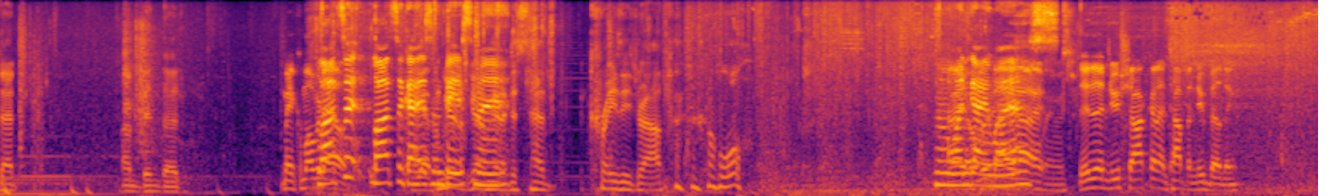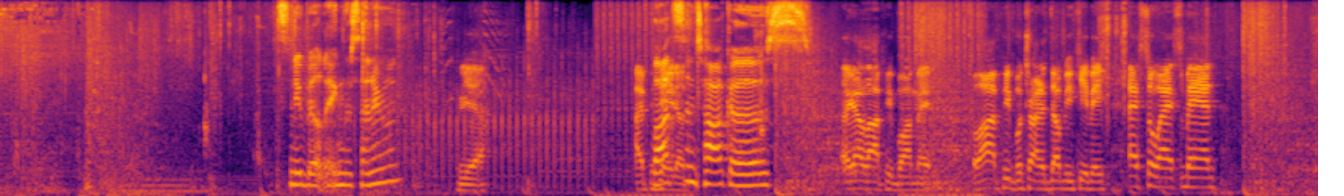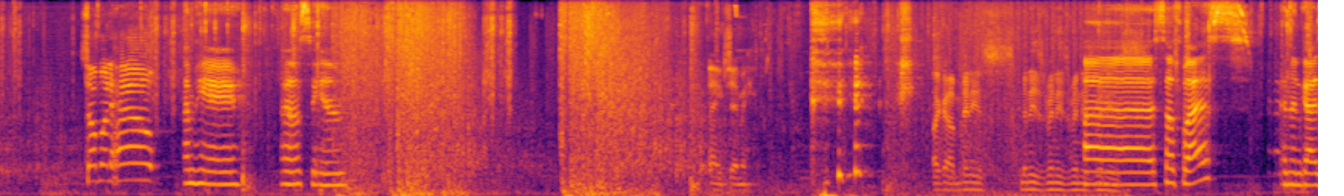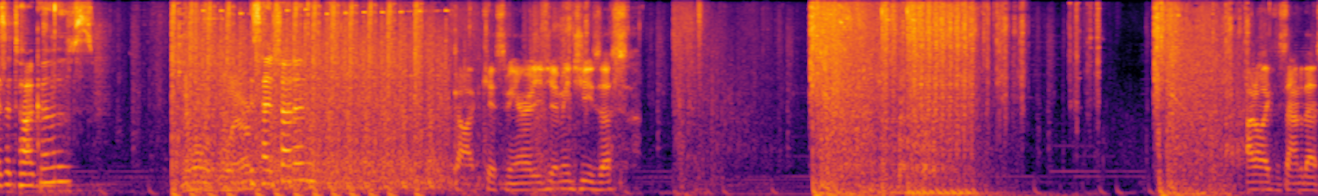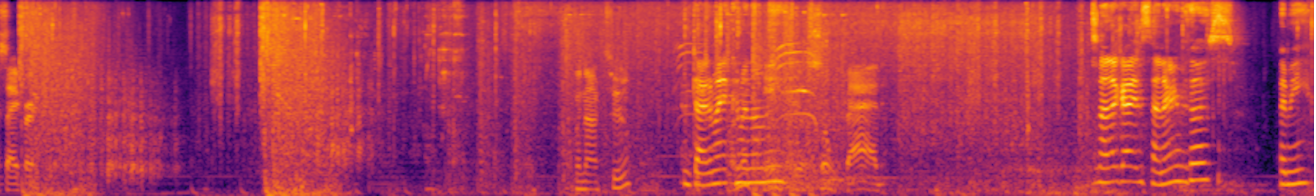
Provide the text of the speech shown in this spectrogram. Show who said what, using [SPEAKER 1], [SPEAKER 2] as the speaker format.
[SPEAKER 1] dead.
[SPEAKER 2] I've been dead.
[SPEAKER 3] Wait, come over
[SPEAKER 4] Lots
[SPEAKER 3] to
[SPEAKER 4] of lots of guys
[SPEAKER 3] Yeah,
[SPEAKER 4] in
[SPEAKER 1] I'm good, I'm good, I'm good. I
[SPEAKER 4] basement.
[SPEAKER 1] just had a crazy drop. Whoa.
[SPEAKER 4] The One
[SPEAKER 3] Alright,
[SPEAKER 4] guy
[SPEAKER 3] over by, uh,
[SPEAKER 4] was.
[SPEAKER 3] There's a new shotgun on top of new building.
[SPEAKER 4] It's new building, the center one.
[SPEAKER 3] Yeah. I
[SPEAKER 4] Lots
[SPEAKER 3] potatoed.
[SPEAKER 4] and tacos.
[SPEAKER 3] I got a lot of people on me. A lot of people trying to W key me. SOS, man. Someone help!
[SPEAKER 4] I'm here. I don't see him.
[SPEAKER 3] Thanks, Jimmy.
[SPEAKER 2] I got minis, minis, minis, minis, minis.
[SPEAKER 4] Uh, southwest, and then guys at tacos.
[SPEAKER 2] You want with
[SPEAKER 4] Is headshotted?
[SPEAKER 3] God, kiss me already, Jimmy. Jesus. I don't like the sound of that cipher.
[SPEAKER 1] But not two.
[SPEAKER 4] Dynamite coming on me.
[SPEAKER 3] Feels so bad.
[SPEAKER 4] There's another guy in center with us. By me.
